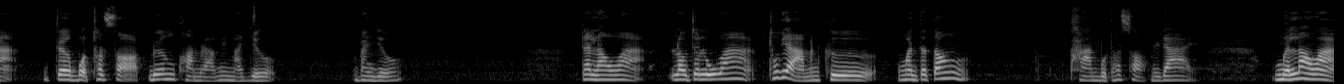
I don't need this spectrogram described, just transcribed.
อะเจอบททดสอบเรื่องความรักนี่มาเยอะมาเยอะ แต่เราอะเราจะรู้ว่าทุกอย่างมันคือมันจะต้องผ่านบททดสอบนี้ได้ เหมือนเราอะ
